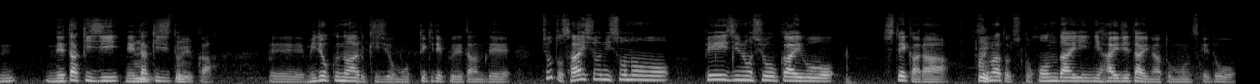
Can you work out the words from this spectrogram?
んネタ記事、ネタ記事というか、えー魅力のある記事を持ってきてくれたんで、ちょっと最初にそのページの紹介をしてから、その後ちょっと本題に入りたいなと思うんですけど、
